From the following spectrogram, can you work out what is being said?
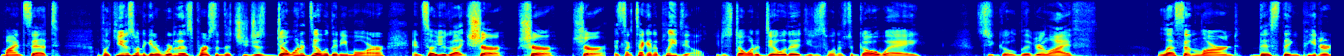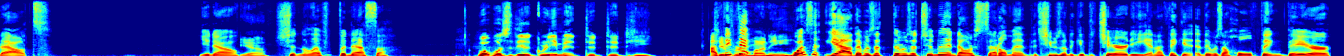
mindset of like you just want to get rid of this person that you just don't want to deal with anymore. And so you're like, sure, sure, sure. It's like taking a plea deal. You just don't want to deal with it. You just want it to go away so you can go live your life. Lesson learned. This thing petered out. You know, Yeah. shouldn't have left Vanessa. What was the agreement? Did did he I give think her money? Wasn't yeah? There was a there was a two million dollar settlement that she was going to give to charity, and I think it, there was a whole thing there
